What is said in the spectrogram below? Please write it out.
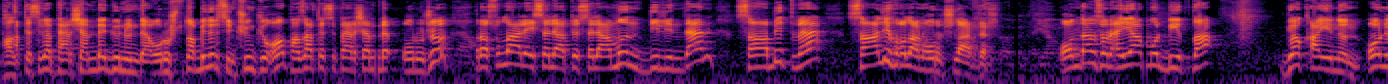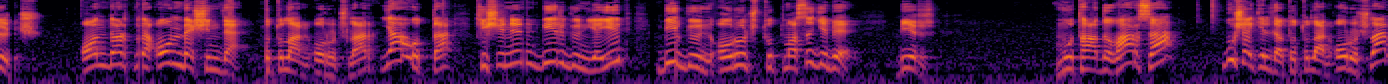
pazartesi ve perşembe gününde oruç tutabilirsin. Çünkü o pazartesi perşembe orucu Resulullah Aleyhisselatü Vesselam'ın dilinden sabit ve salih olan oruçlardır. Ondan sonra Eyyamul Bid'da gök ayının 13, 14 ve 15'inde tutulan oruçlar yahut da kişinin bir gün yiyip bir gün oruç tutması gibi bir mutadı varsa bu şekilde tutulan oruçlar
